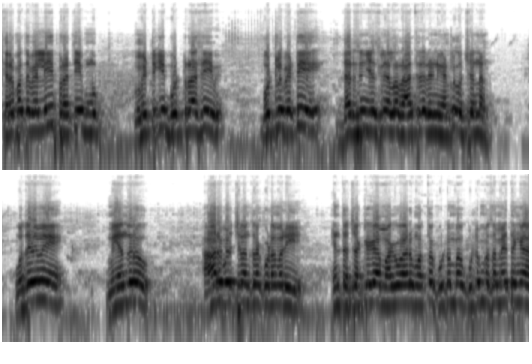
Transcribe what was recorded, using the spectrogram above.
తిరుపతి వెళ్ళి ప్రతి ము మెట్టుకి బొట్టు రాసి బొట్లు పెట్టి దర్శనం చేసుకుని అలా రాత్రి రెండు గంటలకు వచ్చాను నేను. ఉదయమే మీ అందరూ ఆడపడుచులంతా కూడా మరి ఇంత చక్కగా మగవారు మొత్తం కుటుంబ కుటుంబ సమేతంగా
